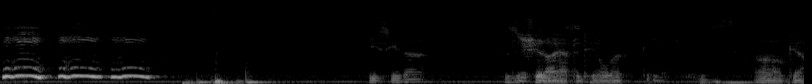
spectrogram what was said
hee hee hee hee hee. You see that? This is The shit I have to deal with. The abuse. Oh, God.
